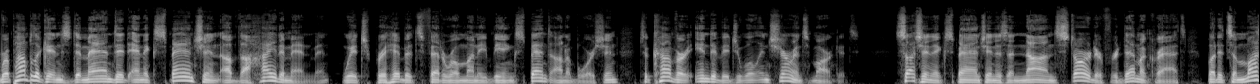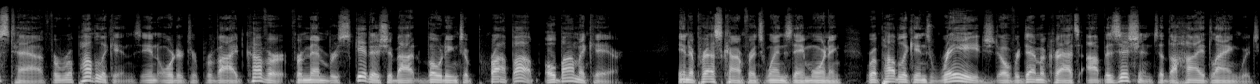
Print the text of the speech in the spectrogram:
Republicans demanded an expansion of the Hyde Amendment, which prohibits federal money being spent on abortion to cover individual insurance markets. Such an expansion is a non-starter for Democrats, but it's a must-have for Republicans in order to provide cover for members skittish about voting to prop up Obamacare. In a press conference Wednesday morning, Republicans raged over Democrats' opposition to the Hyde language,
